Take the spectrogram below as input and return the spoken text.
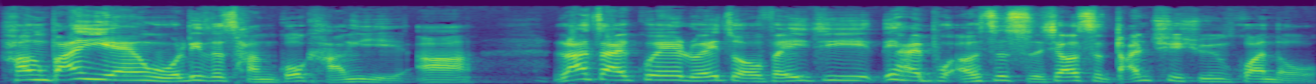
航班延误你都唱歌抗议啊？那在国内坐飞机你还不二十四小时单曲循环哦？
